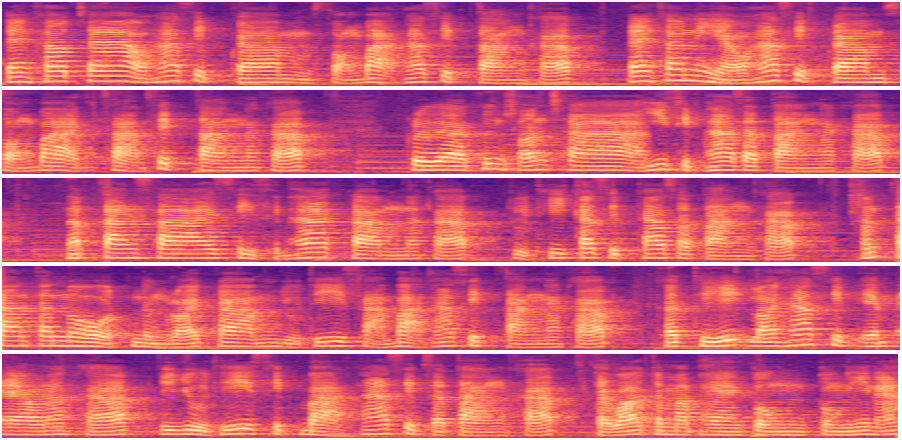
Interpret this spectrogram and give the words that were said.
แป้งข้าวเจ้า 50 กรัม 2 บาท 50 ตังค์ครับ แป้งข้าวเหนียว 50 กรัม 2 บาท 30 ตังค์นะครับ เกลือครึ่งช้อนชา 25 สตางค์นะครับ น้ำตาลทราย 45 กรัมนะครับ อยู่ที่ 99 สตางค์ครับ น้ำตาลตะโนด 100 กรัม อยู่ที่ 3 บาท 50 ตังค์นะครับ กะทิ 150 ml นะครับ จะอยู่ที่ 10 บาท 50 สตางค์ครับ แต่ว่าจะมาแพงตรงตรงนี้นะ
